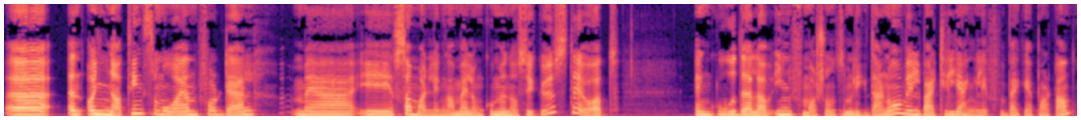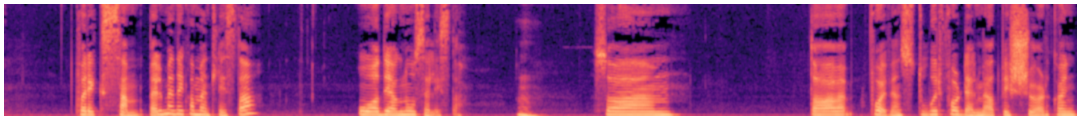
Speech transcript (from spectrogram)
Uh, en annen ting som òg er en fordel med, i samhandlinga mellom kommune og sykehus, det er jo at en god del av informasjonen som ligger der nå, vil være tilgjengelig for begge partene. F.eks. medikamentlister og diagnoselister. Mm. Så um, da får vi en stor fordel med at vi sjøl kan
